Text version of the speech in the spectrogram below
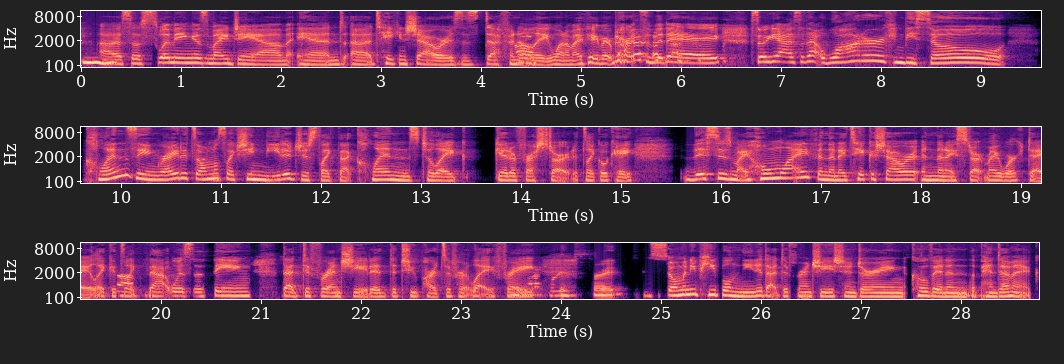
mm-hmm. uh, so swimming is my jam, and uh, taking showers is definitely oh. one of my favorite parts of the day. So yeah, so that water can be so cleansing, right? It's almost like she needed just like that cleanse to like get a fresh start. It's like okay, this is my home life and then I take a shower and then I start my work day. Like it's like that was the thing that differentiated the two parts of her life, right? Exactly. Right. So many people needed that differentiation during COVID and the pandemic,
